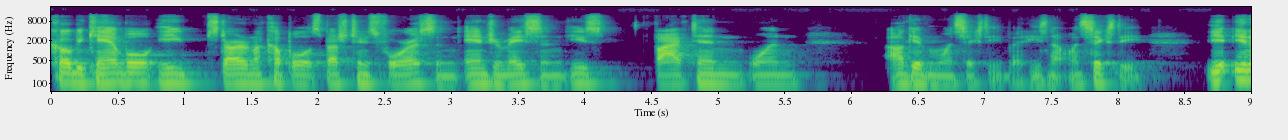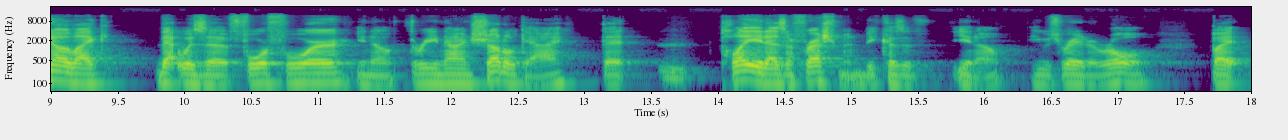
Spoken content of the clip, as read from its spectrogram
Kobe Campbell. He started on a couple of special teams for us, and Andrew Mason. He's 5'10", one. I'll give him 160, but he's not 160. You, you know, like that was a 4'4", you know, 3'9 shuttle guy that played as a freshman because of, you know, he was ready to roll. But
